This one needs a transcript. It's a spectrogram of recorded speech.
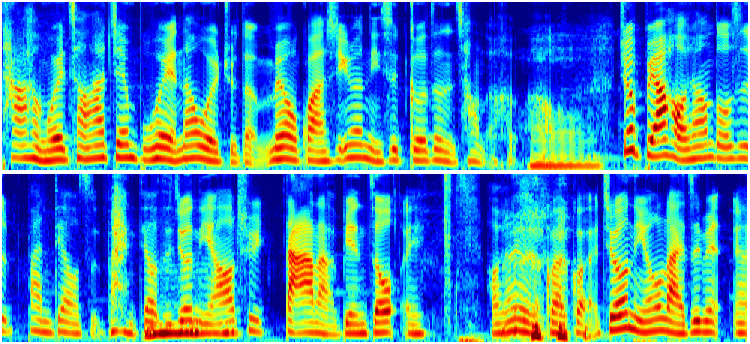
他很会唱，他今天不会演，那我也觉得没有关系，因为你是歌真的唱得很好，就不要好像都是半调子半调子，就你要去搭哪边之后，哎，好像有点怪怪。结果你又来这边，嗯，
